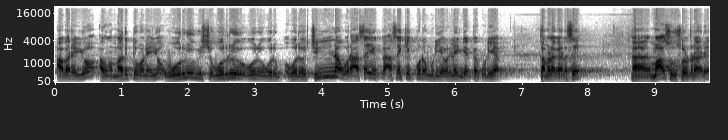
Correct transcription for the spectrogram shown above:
அவரையோ அவங்க மருத்துவனையோ ஒரு விஷயம் ஒரு ஒரு ஒரு ஒரு சின்ன ஒரு அசைய அசைக்கக்கூட முடியவில்லை இங்கே இருக்கக்கூடிய தமிழக அரசு. மாசு சொல்கிறாரு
